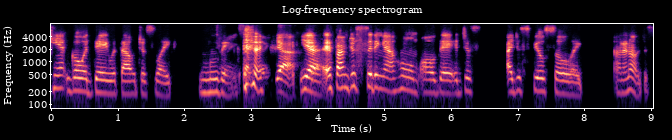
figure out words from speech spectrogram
can't go a day without just like moving. Something. yeah. yeah, if I'm just sitting at home all day, it just, I just feel so like, I don't know, just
